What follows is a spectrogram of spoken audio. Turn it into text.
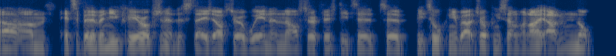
um, it's a bit of a nuclear option at this stage after a win and after a 50 to to be talking about dropping someone. I, I'm not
